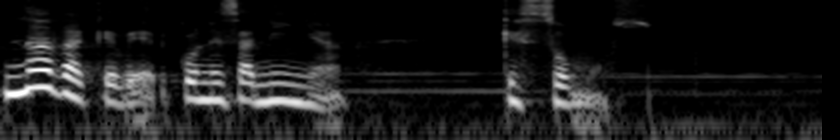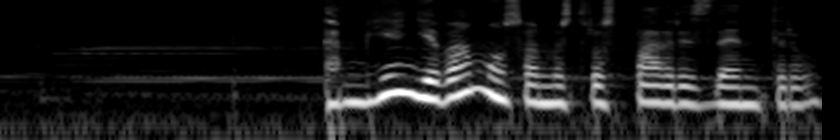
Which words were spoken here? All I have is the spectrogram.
nada que ver con esa niña que somos. También llevamos a nuestros padres dentro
